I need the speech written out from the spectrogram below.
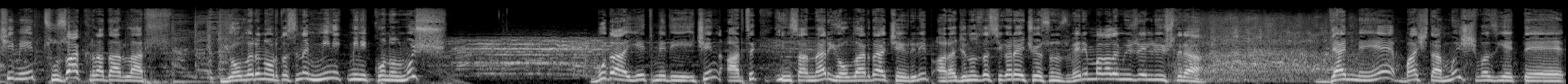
Kimi tuzak radarlar yolların ortasına minik minik konulmuş. Bu da yetmediği için artık insanlar yollarda çevrilip aracınızda sigara içiyorsunuz. Verin bakalım 153 lira denmeye başlanmış vaziyette.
